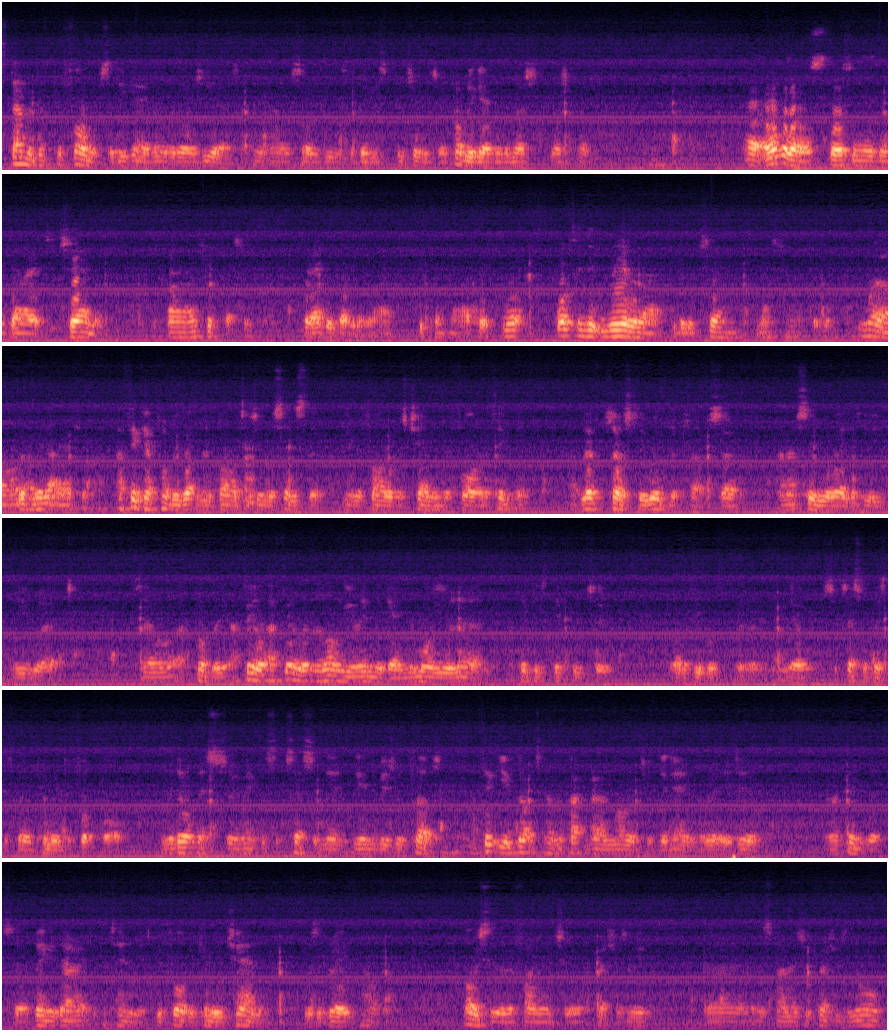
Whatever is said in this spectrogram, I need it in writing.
standard of performance that he gave over those years. I think I would say he was the biggest contributor and probably gave him the most, most pleasure. Uh, over those 13 years as director chairman, financial pressures for everybody in life become hard. But what, what is it really like to be the chairman of National Football? Well, I, mean, financial I think I've probably got an advantage in the sense that you know, my father was chairman before, and I think that I've lived closely with the club, so and I've seen the way that he, he worked. So I probably I feel I feel that the longer you're in the game, the more you learn. I think it's different to a lot of people, uh, you know, successful businessmen come into football and they don't necessarily make the success of the, the individual clubs. I think you've got to have a background knowledge of the game, I really do. And I think that uh, being a director for 10 years before becoming chairman was a great help. Obviously there are financial pressures, I mean, uh, there's financial pressures in all,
